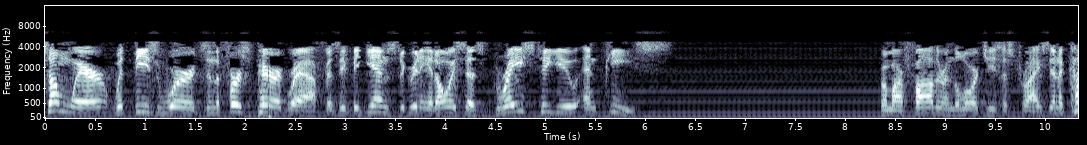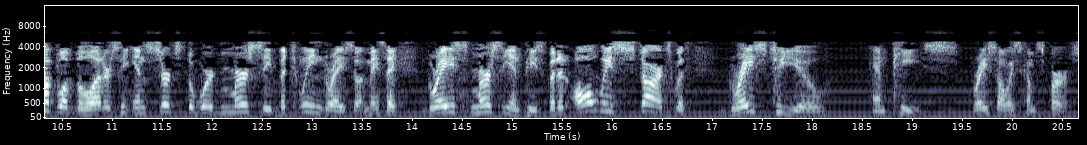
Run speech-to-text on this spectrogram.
somewhere with these words. In the first paragraph, as he begins the greeting, it always says, Grace to you and peace from our Father and the Lord Jesus Christ. In a couple of the letters, he inserts the word mercy between grace. So it may say grace, mercy, and peace, but it always starts with grace to you and peace. Grace always comes first.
